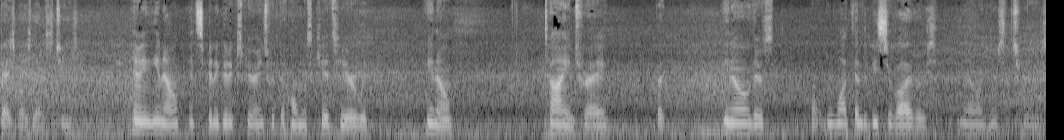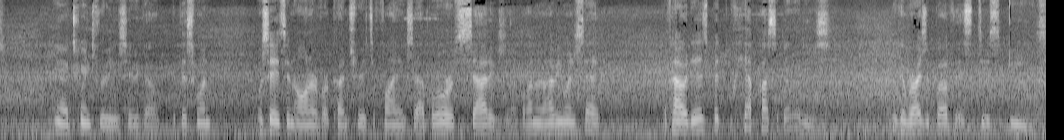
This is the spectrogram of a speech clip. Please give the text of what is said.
Bez Bez loves cheese. I mean, you know, it's been a good experience with the homeless kids here with, you know, Ty and Trey. But, you know, there's, we want them to be survivors. You know, and here's the trees you know, twin trees. Here we go. But this one, we'll say it's in honor of our country. It's a fine example or a sad example. I don't know how you want to say of how it is, but we have possibilities. We can rise above this dis-ease.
